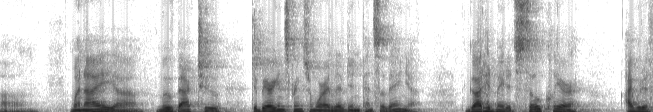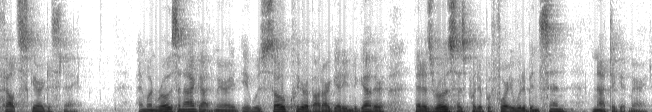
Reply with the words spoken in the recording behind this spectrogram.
Um, when I uh, moved back to, to Berrien Springs from where I lived in Pennsylvania, God had made it so clear I would have felt scared to stay. And when Rose and I got married, it was so clear about our getting together that, as Rose has put it before, it would have been sin not to get married.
